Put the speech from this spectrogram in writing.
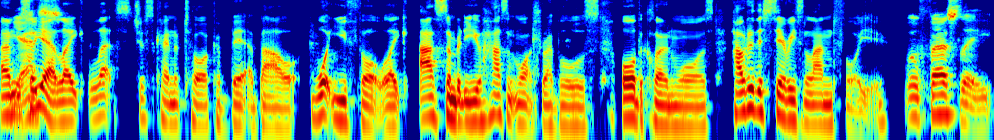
Um, so yeah, like let's just kind of talk a bit about what you thought. Like, as somebody who hasn't watched Rebels or the Clone Wars, how did this series land for you? Well, firstly,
